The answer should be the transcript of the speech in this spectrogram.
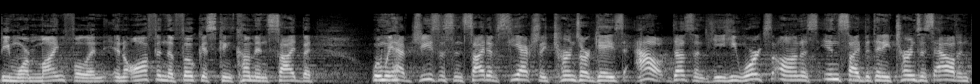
be more mindful and, and often the focus can come inside, but when we have Jesus inside of us, he actually turns our gaze out, doesn't he? He works on us inside, but then he turns us out. And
